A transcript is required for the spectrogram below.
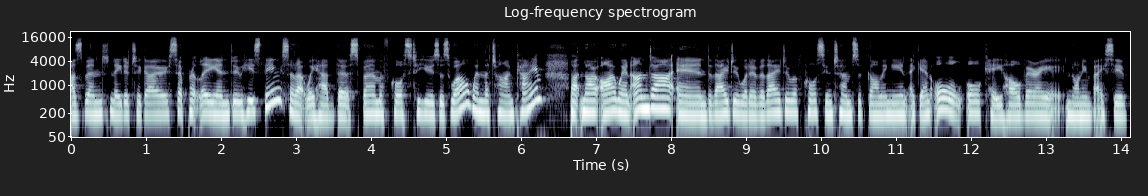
husband needed to go separately and do his thing so that we had the sperm of course to use as well when the time came. But no i went under and they do whatever they do of course in terms of going in. Again all all keyhole very non-invasive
